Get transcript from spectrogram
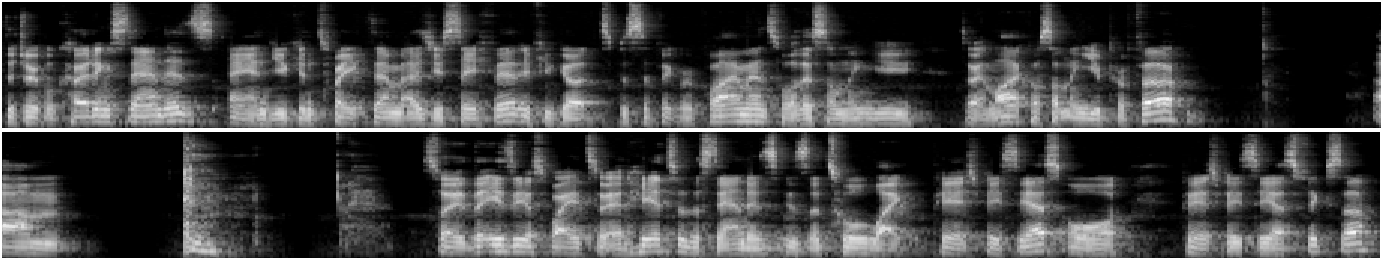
the Drupal coding standards and you can tweak them as you see fit if you've got specific requirements or there's something you don't like or something you prefer. Um, so the easiest way to adhere to the standards is a tool like PHPCS or PHPCS Fixer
